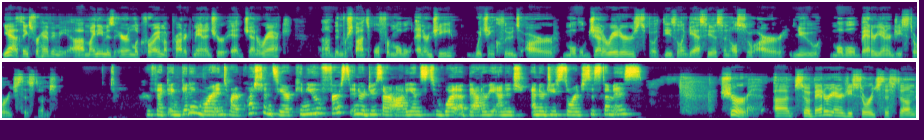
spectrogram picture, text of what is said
Yeah, thanks for having me. Uh, my name is Aaron LaCroix. I'm a product manager at Generac. I've been responsible for mobile energy, which includes our mobile generators, both diesel and gaseous, and also our new mobile battery energy storage systems. Perfect. And getting more into our questions here, can you first introduce our audience to what a battery energy storage system is? Sure. Uh, so, a battery energy storage system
